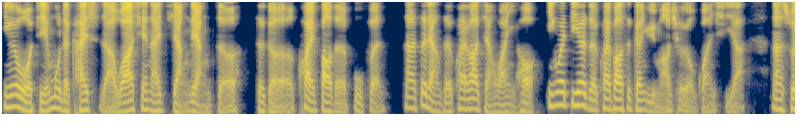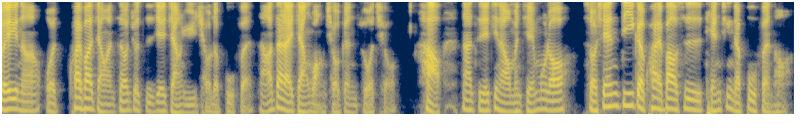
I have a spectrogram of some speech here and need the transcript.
因为我节目的开始啊，我要先来讲两则这个快报的部分。那这两则快报讲完以后，因为第二则快报是跟羽毛球有关系啊，那所以呢，我快报讲完之后就直接讲羽球的部分，然后再来讲网球跟桌球。好，那直接进来我们节目喽。首先第一个快报是田径的部分哦，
